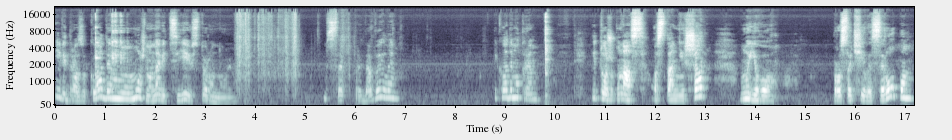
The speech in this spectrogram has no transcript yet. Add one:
І відразу кладемо, можна навіть цією стороною. Все придавили і кладемо крем. І тож у нас останній шар, ми його просочили сиропом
